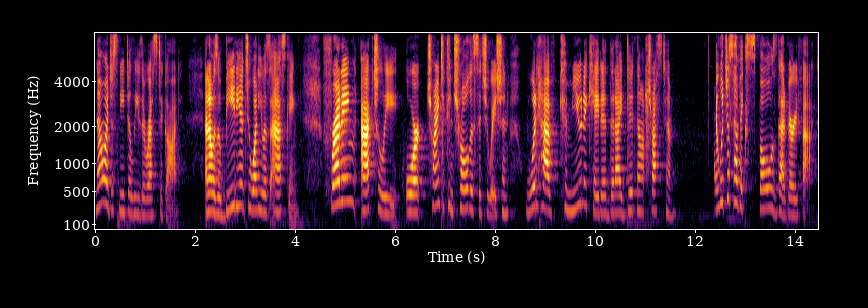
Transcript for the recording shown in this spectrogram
Now I just need to leave the rest to God and I was obedient to what he was asking. Fretting, actually, or trying to control the situation, would have communicated that I did not trust him. It would just have exposed that very fact.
